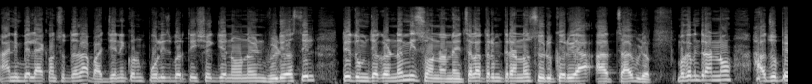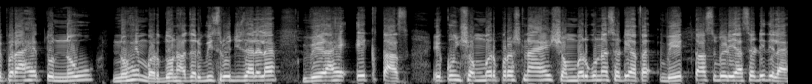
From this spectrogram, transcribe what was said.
आणि बेल आयकॉन सुद्धा दाबा जेणेकरून पोलीस भरतीविषयक जे नवनवीन व्हिडिओ असतील ते तुमच्याकडनं मिस होणार नाही. चला तर मित्रांनो सुरू करूया आजचा व्हिडिओ बघा मित्रांनो हा जो पेपर आहे तो नऊ नोव्हेंबर दोन हजार वीस रोजी झालेला आहे. वेळ आहे एक तास. एक एकूण शंभर प्रश्न आहे. शंभर गुणासाठी आता एक तास वेळ यासाठी दिलाय.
